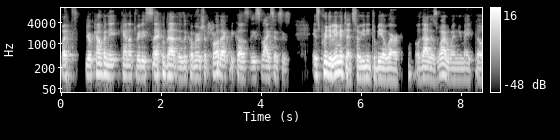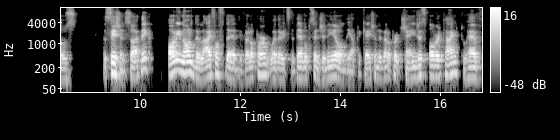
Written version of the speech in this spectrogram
but your company cannot really sell that as a commercial product because this license is, is pretty limited. So you need to be aware of that as well when you make those decisions. So I think all in all, the life of the developer, whether it's the DevOps engineer or the application developer, changes over time to have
